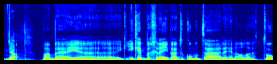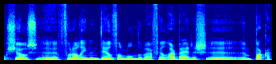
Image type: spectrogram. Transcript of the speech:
Ja, Waarbij ik, ik heb begrepen uit de commentaren en alle talkshows, vooral in een deel van Londen waar veel arbeiders hem pakken,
